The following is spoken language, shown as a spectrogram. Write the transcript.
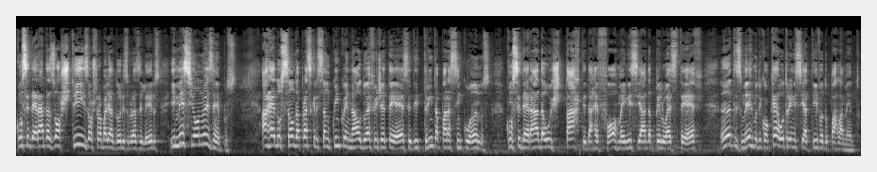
consideradas hostis aos trabalhadores brasileiros, e menciono exemplos. A redução da prescrição quinquenal do FGTS de 30 para 5 anos, considerada o start da reforma iniciada pelo STF, antes mesmo de qualquer outra iniciativa do parlamento.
